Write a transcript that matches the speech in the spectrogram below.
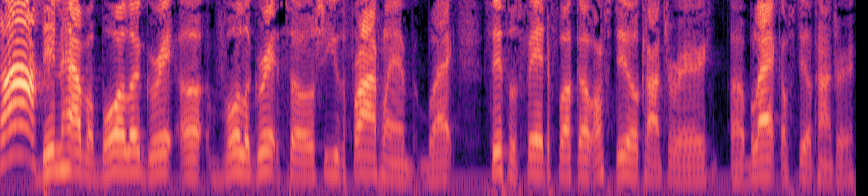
Ah! Didn't have a boiler grit, uh, full of grit, so she used a frying pan, black. Sis was fed to fuck up. I'm still contrary. Uh, black, I'm still contrary.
